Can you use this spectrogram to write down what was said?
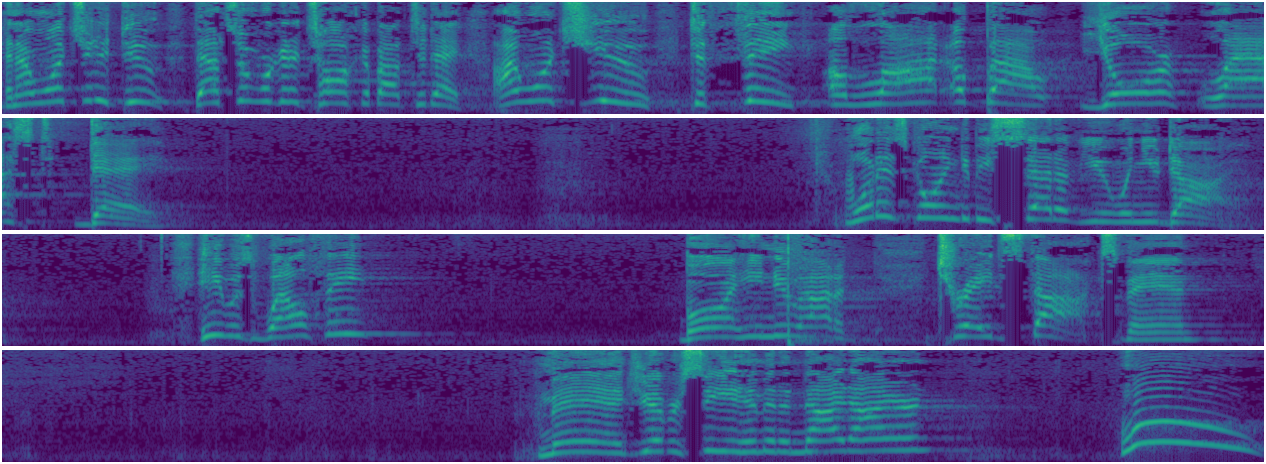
And I want you to do, that's what we're going to talk about today. I want you to think a lot about your last day. What is going to be said of you when you die? He was wealthy. Boy, he knew how to trade stocks, man. Man, did you ever see him in a nine iron? Woo!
